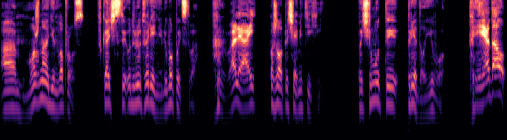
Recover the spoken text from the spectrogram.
«А можно один вопрос? В качестве удовлетворения любопытства?» хм, «Валяй», — пожал плечами Тихий. «Почему ты предал его?» «Предал?»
